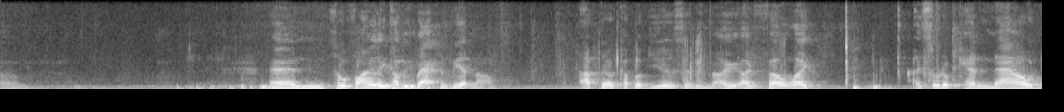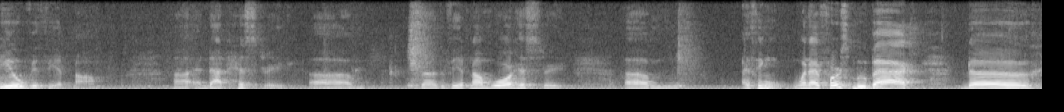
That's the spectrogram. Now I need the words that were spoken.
Um, and so finally coming back to Vietnam, after a couple of years, and I, I felt like I sort of can now deal with Vietnam uh, and that history, um, the, the, Vietnam War history. Um, I think when I first moved back, the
